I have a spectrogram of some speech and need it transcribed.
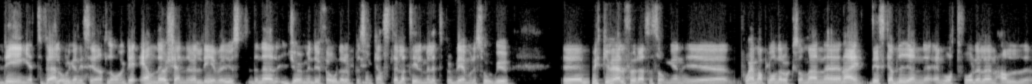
det, är inget välorganiserat lag. Det enda jag känner väl det är väl just den där German Defoe där uppe som kan ställa till med lite problem. Och det såg vi ju Eh, mycket väl förra säsongen i, eh, på hemmaplan där också. Men eh, nej, det ska bli en, en Watford eller en halv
